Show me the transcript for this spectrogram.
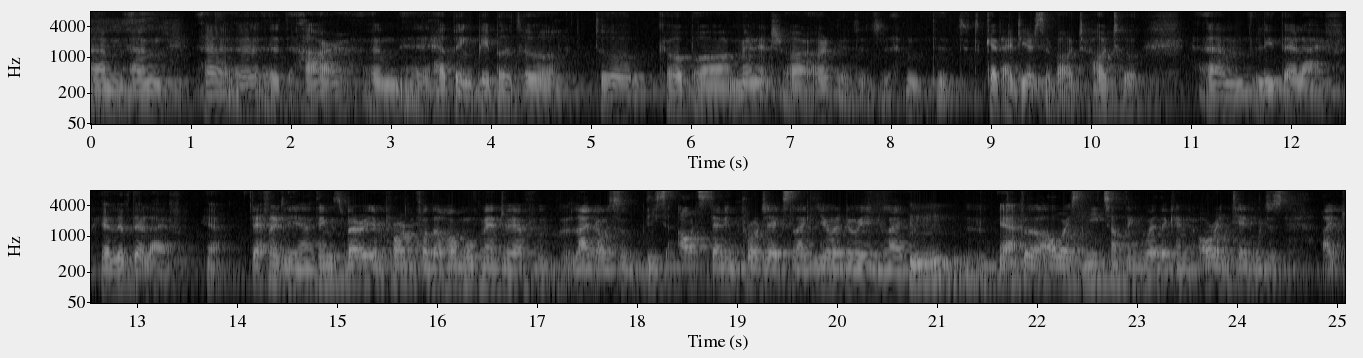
um, um, uh, uh, are um, uh, helping people to to cope or manage or, or get ideas about how to um, lead their life, yeah, live their life, yeah. Definitely, I think it's very important for the whole movement to have like also these outstanding projects like you are doing. Like Mhm. Yeah. people always need something where they can orientate, which is like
